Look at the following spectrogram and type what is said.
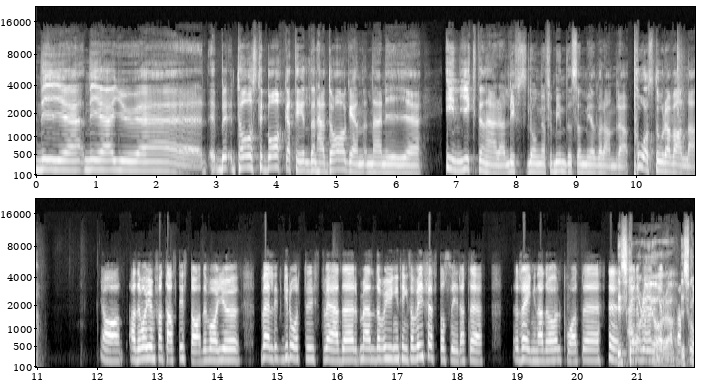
ni, eh, ni är ju... Eh, ta oss tillbaka till den här dagen när ni eh, ingick den här livslånga förbindelsen med varandra på Stora Valla. Ja, ja, det var ju en fantastisk dag. Det var ju väldigt gråtrist väder, men det var ju ingenting som vi fäste oss vid att det regnade och höll på att... eh, Det ska nej, det helt göra. Det ska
